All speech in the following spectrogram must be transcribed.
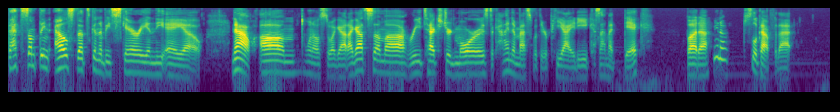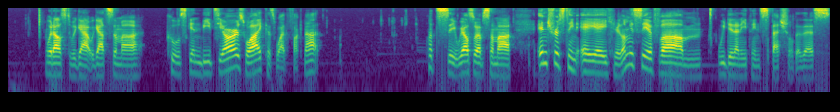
that's something else that's going to be scary in the AO. Now, um, what else do I got? I got some, uh, retextured Moors to kind of mess with your PID, because I'm a dick. But, uh, you know, just look out for that. What else do we got? We got some, uh, cool skin BTRs. Why? Because why the fuck not? Let's see. We also have some uh, interesting AA here. Let me see if um, we did anything special to this.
